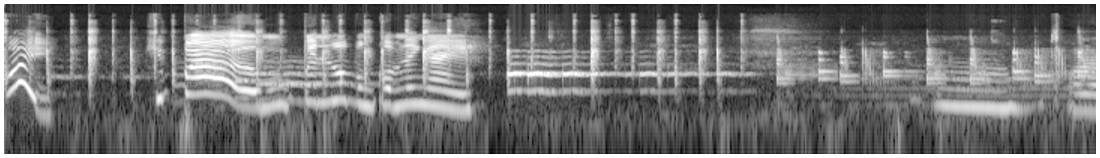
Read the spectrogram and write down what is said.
เฮ้ยคิปเปอร์มึงเป็นรูปวงกลมได้ไง อืมอะไร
